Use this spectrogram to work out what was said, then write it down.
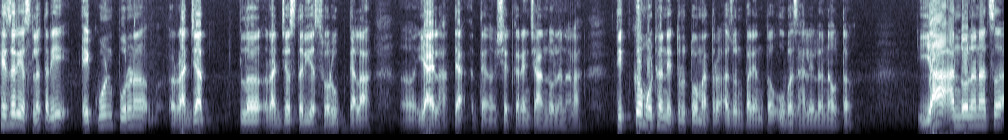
हे जरी असलं तरी एकूण पूर्ण राज्यात राज्यातलं राज्यस्तरीय स्वरूप त्याला यायला त्या त्या शेतकऱ्यांच्या आंदोलनाला. तितकं मोठं नेतृत्व मात्र अजूनपर्यंत उभं झालेलं नव्हतं. या आंदोलनाचं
